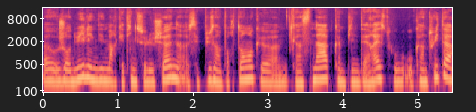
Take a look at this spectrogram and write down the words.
aujourd'hui, LinkedIn Marketing Solution, c'est plus important qu'un Snap, qu'un Pinterest ou qu'un Twitter.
